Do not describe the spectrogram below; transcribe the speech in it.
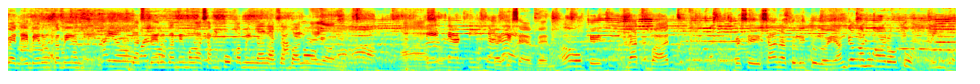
27. Eh, meron kaming, Kayo, plus meron kaming mga 10 kaming na nasa Sampo. ngayon. Oo. Ah, Okay, so, 37. 37. Ah, okay. Not bad. Kasi sana tuloy-tuloy. Hanggang anong araw to? Linggo.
